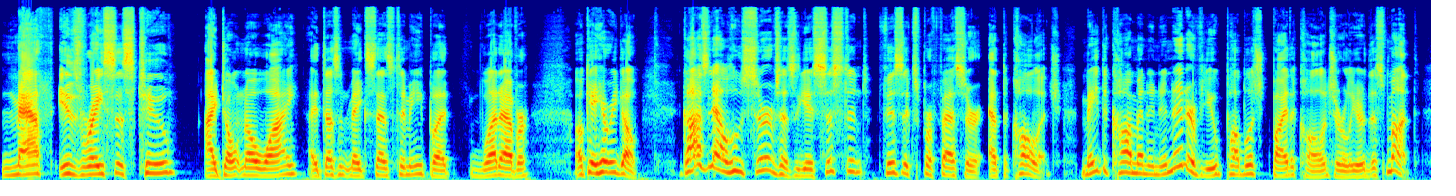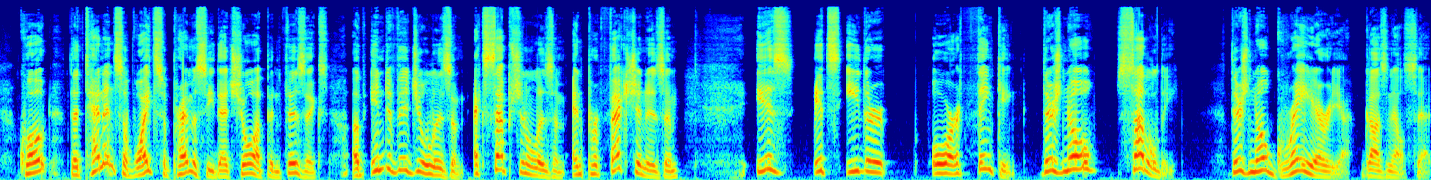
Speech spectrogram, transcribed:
math is racist too. I don't know why. It doesn't make sense to me, but whatever. Okay, here we go. Gosnell, who serves as the assistant physics professor at the college, made the comment in an interview published by the college earlier this month. Quote, the tenets of white supremacy that show up in physics, of individualism, exceptionalism, and perfectionism, is it's either or thinking. There's no subtlety. There's no gray area, Gosnell said.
